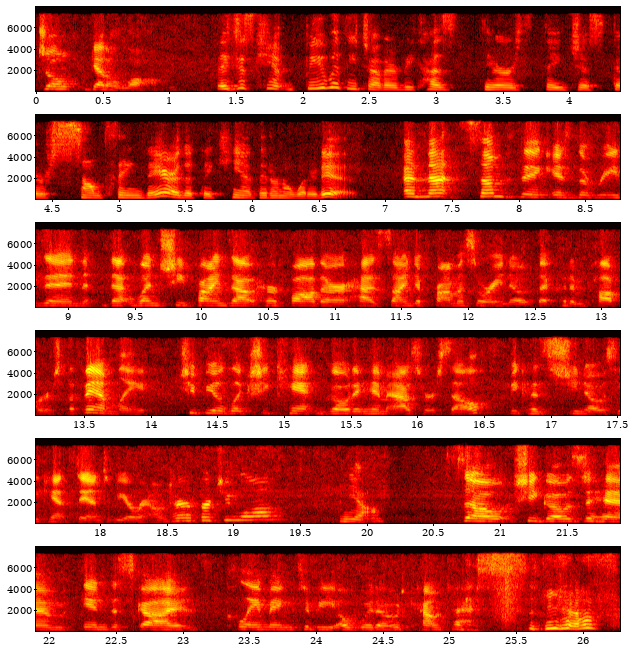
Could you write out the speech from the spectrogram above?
don't get along. they just can't be with each other because there's they just there's something there that they can't they don't know what it is. And that something is the reason that when she finds out her father has signed a promissory note that could impoverish the family, she feels like she can't go to him as herself because she knows he can't stand to be around her for too long. Yeah. So she goes to him in disguise, claiming to be a widowed countess. Yes.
